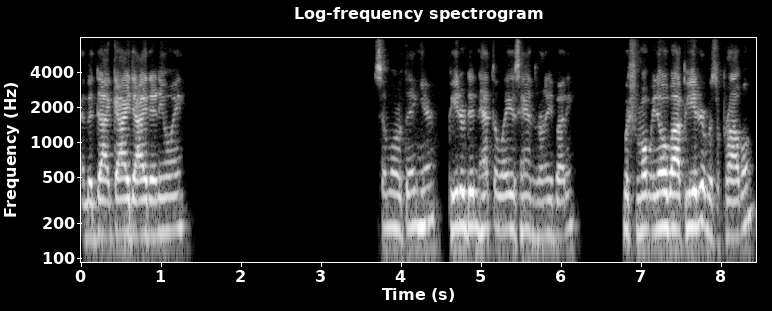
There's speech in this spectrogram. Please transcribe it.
and the guy died anyway. Similar thing here. Peter didn't have to lay his hands on anybody, which, from what we know about Peter, was a problem.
